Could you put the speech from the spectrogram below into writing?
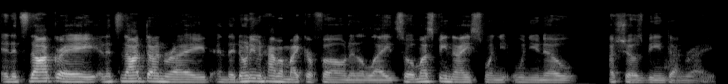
and it's not great and it's not done right and they don't even have a microphone and a light so it must be nice when you when you know a show's being done right.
